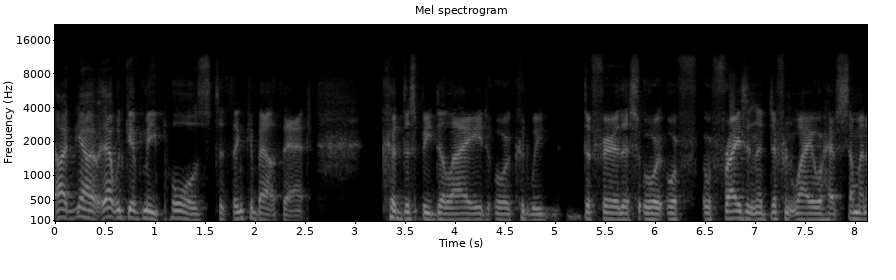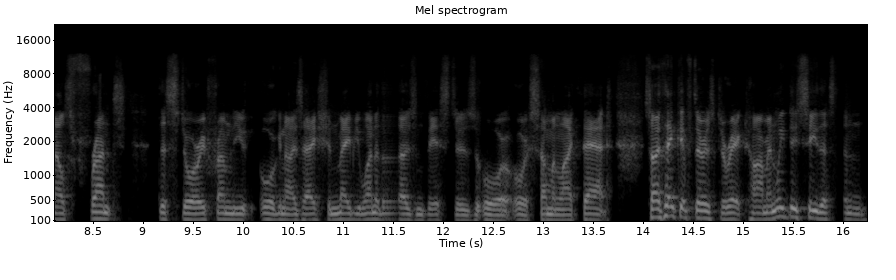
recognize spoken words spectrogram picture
uh, you know that would give me pause to think about that. Could this be delayed, or could we defer this, or or, or phrase it in a different way, or have someone else front the story from the organization, maybe one of those investors or or someone like that. So I think if there is direct harm, and we do see this in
